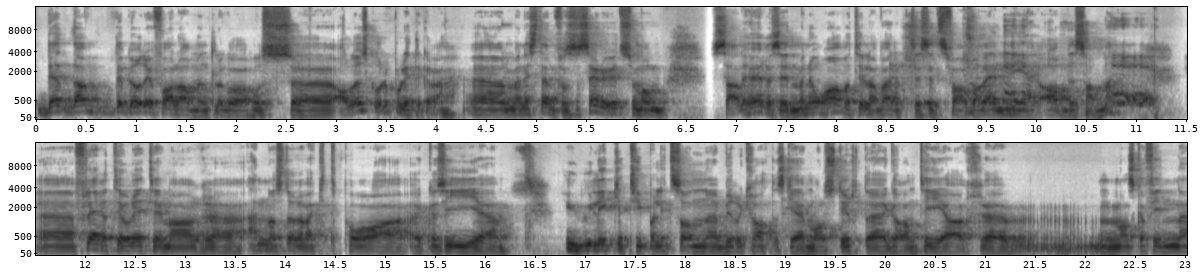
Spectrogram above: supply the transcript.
Det, da, det burde jo få alarmen til å gå hos uh, alle skolepolitikere. Uh, men istedenfor så ser det ut som om særlig høyresiden, men nå av og til Arbeiderpartiet sitt svar bare er mer av det samme. Uh, flere teoritimer, enda større vekt på si, ulike typer litt sånn eh, byråkratiske, målstyrte garantier. Eh, man skal finne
